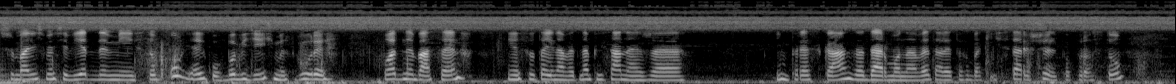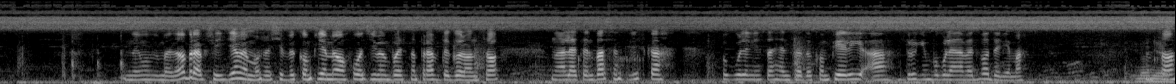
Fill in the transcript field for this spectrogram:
Zatrzymaliśmy się w jednym miejscu. Ojejku, bo widzieliśmy z góry ładny basen. Jest tutaj nawet napisane, że imprezka za darmo nawet, ale to chyba jakiś stary szyld po prostu. No i mówimy, dobra, przejdziemy, może się wykąpiemy, ochłodzimy, bo jest naprawdę gorąco. No ale ten basen z bliska w ogóle nie zachęca do kąpieli, a w drugim w ogóle nawet wody nie ma. No No nie, co?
